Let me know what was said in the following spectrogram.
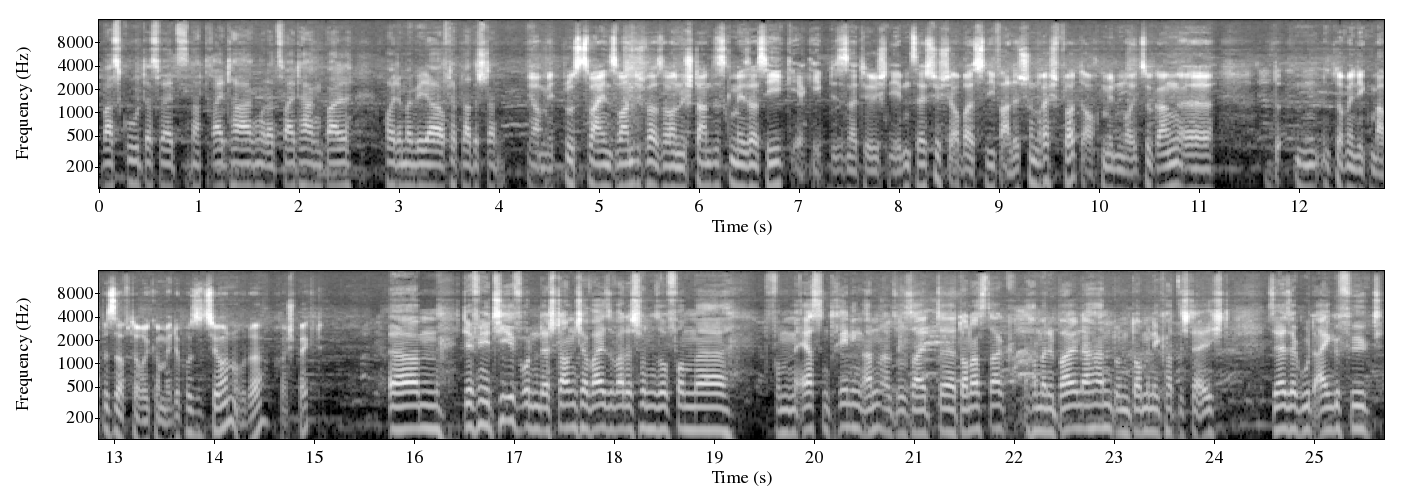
war es gut, dass wir jetzt nach drei Tagen oder zwei Tagen Ball heute mal wieder auf der Platte standen. Ja, mit plus 22 war es auch ein standesgemäßer Sieg. Ergebnis ist natürlich nebensächlich, aber es lief alles schon recht flott, auch mit dem Neuzugang. Äh, Dominik Mappes auf der Rückermittelposition, oder? Respekt? Ähm, definitiv und erstaunlicherweise war das schon so vom, äh, vom ersten Training an. Also seit äh, Donnerstag haben wir den Ball in der Hand und Dominik hat sich da echt sehr, sehr gut eingefügt.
